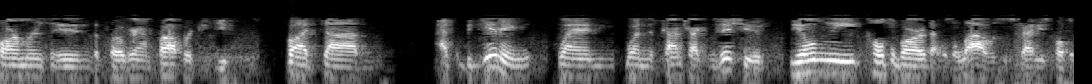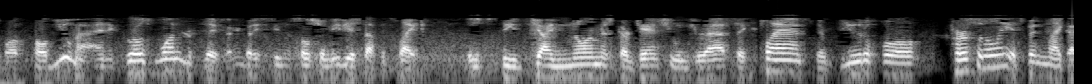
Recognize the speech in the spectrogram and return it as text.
farmers in the program proper could use. But uh, at the beginning, when when this contract was issued, the only cultivar that was allowed was a Chinese cultivar called Yunma, and it grows wonderfully. If anybody's seen the social media stuff, it's like these ginormous gargantuan Jurassic plants. They're beautiful. Personally, it's been like a,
